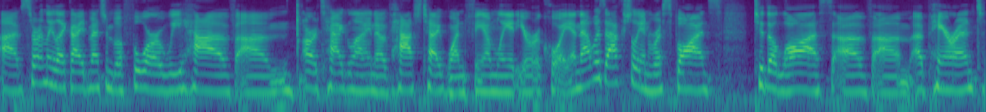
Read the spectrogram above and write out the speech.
Uh, certainly, like I had mentioned before, we have um, our tagline of hashtag One Family at Iroquois, and that was actually in response to the loss of um, a parent.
